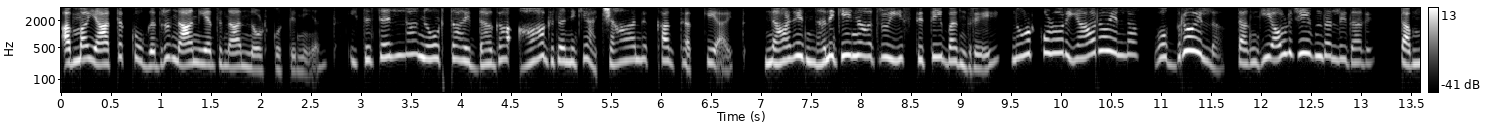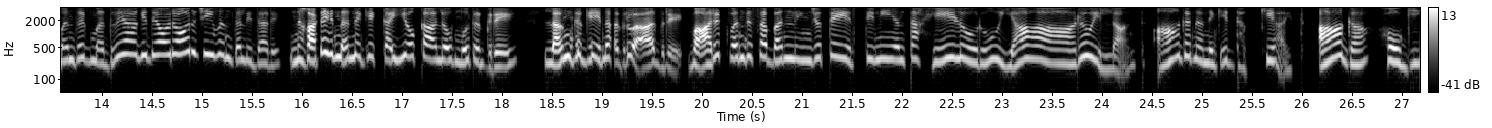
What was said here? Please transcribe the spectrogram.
ಅಮ್ಮ ಯಾತಕ್ಕೆ ಹೋಗಿದ್ರು ನಾನ್ ಎದ್ ನಾನ್ ನೋಡ್ಕೋತೀನಿ ಅಂತ. ಇದನ್ನೆಲ್ಲ ನೋಡ್ತಾ ಇದ್ದಾಗ ಆಗ ನನಗೆ ಅಚಾನಕ್ಕಾಗಿ ಧಕ್ಕೆ ಆಯ್ತು. ನಾಳೆ ನನಗೇನಾದ್ರೂ ಈ ಸ್ಥಿತಿ ಬಂದ್ರೆ ನೋಡ್ಕೊಳ್ಳೋರು ಯಾರೂ ಇಲ್ಲ, ಒಬ್ರೂ ಇಲ್ಲ. ತಂಗಿ ಅವಳ ಜೀವನದಲ್ಲಿದ್ದಾರೆ ತಮ್ಮಂದ್ರಿಗ್ ಮದ್ವೆ ಆಗಿದೆ ಅವ್ರ ಅವ್ರ ಜೀವನದಲ್ಲಿದ್ದಾರೆ ನಾಳೆ ನನಗೆ ಕೈಯೋ ಕಾಲೋ ಮುರಿದ್ರೆ, ಲಂಗಗೇನಾದ್ರೂ ಆದ್ರೆ ವಾರಕ್ ಒಂದಿಸ ಬಂದ್ ನಿನ್ ಜೊತೆ ಇರ್ತೀನಿ ಅಂತ ಹೇಳೋರು ಯಾರೂ ಇಲ್ಲ ಅಂತ. ಆಗ ನನಗೆ ಧಕ್ಕೆ ಆಯ್ತು. ಆಗ ಹೋಗಿ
